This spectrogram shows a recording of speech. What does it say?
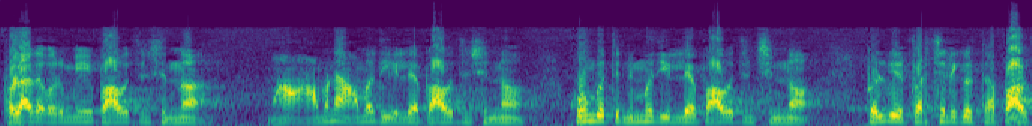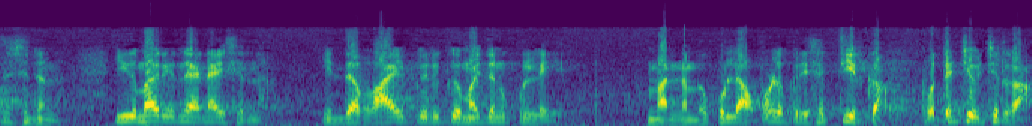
பொல்லாத வறுமையே பாவத்தின் சின்னம். மா அவனை அமைதி இல்லை பாவத்தின் சின்னம். குடும்பத்து நிம்மதி இல்லை பாவத்தின் சின்னம். பல்வேறு பிரச்சனைகள் பாவத்தின் சின்னம். இது மாதிரி இருந்தால் என்ன செய்யணும் இந்த வாய்ப்பு இருக்குது மனிதனுக்குள்ளே. ம- நமக்குள்ள அவ்வளோ பெரிய சக்தி இருக்கான் புதைச்சி வச்சிருக்கான்.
